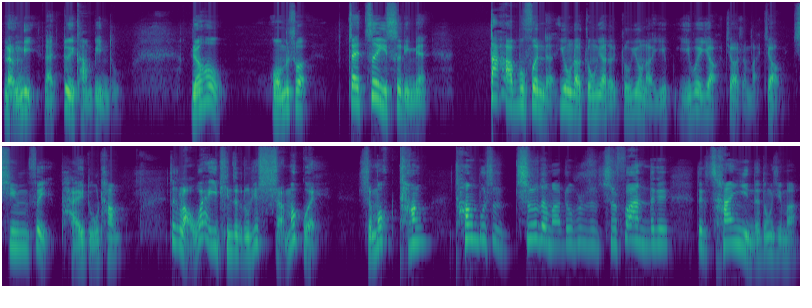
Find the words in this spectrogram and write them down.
能力来对抗病毒。然后我们说，在这一次里面，大部分的用到中药的都用了一一味药，叫什么叫清肺排毒汤。这个老外一听这个东西，什么鬼？什么汤？汤不是吃的吗？都不是吃饭那个这个餐饮的东西吗？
